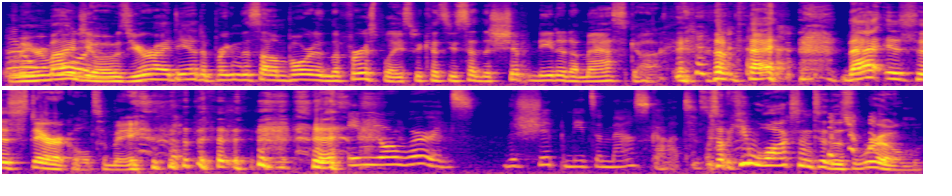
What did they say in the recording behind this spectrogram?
let me remind you, it was your idea to bring this on board in the first place because you said the ship needed a mascot. that that is hysterical to me. In your words, the ship needs a mascot. So he walks into this room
